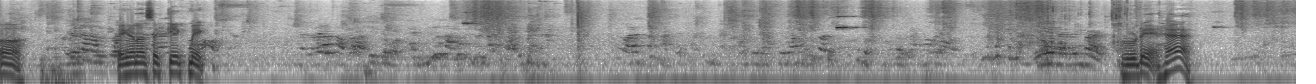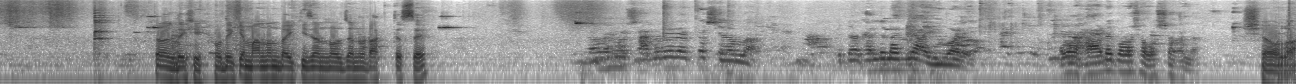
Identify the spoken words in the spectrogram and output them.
ও, এখানে আছে কেক মেক রুটি হ্যাঁ। চল দেখি ওদিকে মানন ভাই কি যেন যেন ডাকতেছে। সাগরের একটা শেওলা এটা খাইলে নাকি আয়ু বাড়ে এবং হার্টে কোনো সমস্যা হয় না। শেওলা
